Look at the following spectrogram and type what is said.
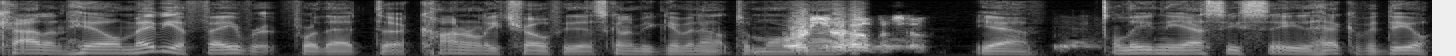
Kylin Hill, maybe a favorite for that uh, Conerly Trophy that's going to be given out tomorrow. We're sure hoping so. Yeah, leading the SEC, a heck of a deal.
